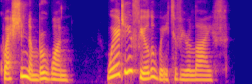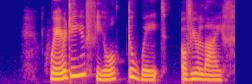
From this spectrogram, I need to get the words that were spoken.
Question number one Where do you feel the weight of your life? Where do you feel the weight of your life?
